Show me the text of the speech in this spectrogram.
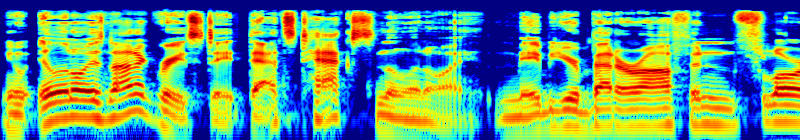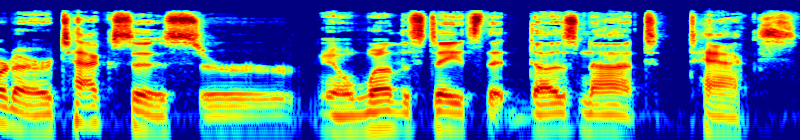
You know, Illinois is not a great state. That's taxed in Illinois. Maybe you're better off in Florida or Texas or you know one of the states that does not tax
